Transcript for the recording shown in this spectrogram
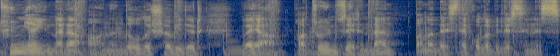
tüm yayınlara anında ulaşabilir veya Patreon üzerinden bana destek olabilirsiniz.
